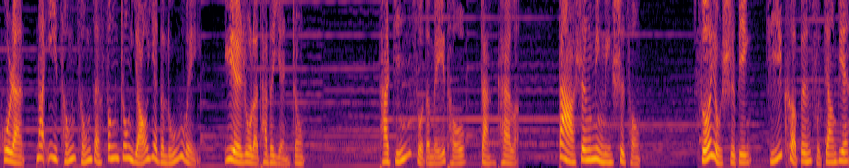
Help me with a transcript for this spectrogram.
忽然，那一丛丛在风中摇曳的芦苇跃入了他的眼中，他紧锁的眉头展开了，大声命令侍从：所有士兵即刻奔赴江边，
